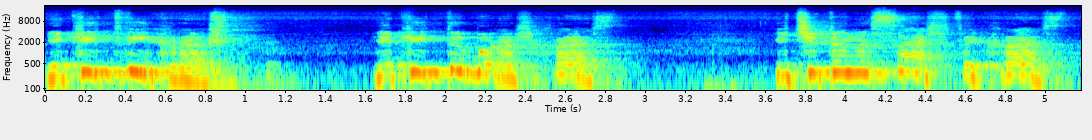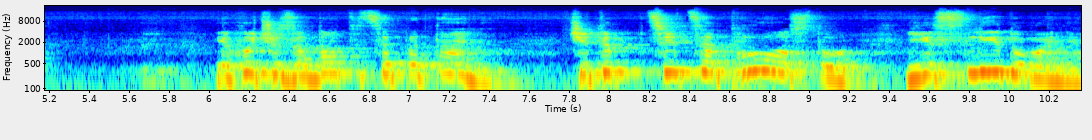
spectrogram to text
який твій хрест? Який ти береш хрест? І чи ти несеш цей хрест? Я хочу задати це питання. Чи, ти, чи це просто є слідування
